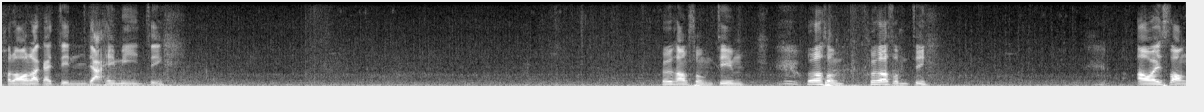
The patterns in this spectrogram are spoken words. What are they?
ขอร้องละกายจินอยากให้มีจริงเพื่อความสมจริงเพื่อความสมเพื่อความสมจริง เอาไว้ส่อง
